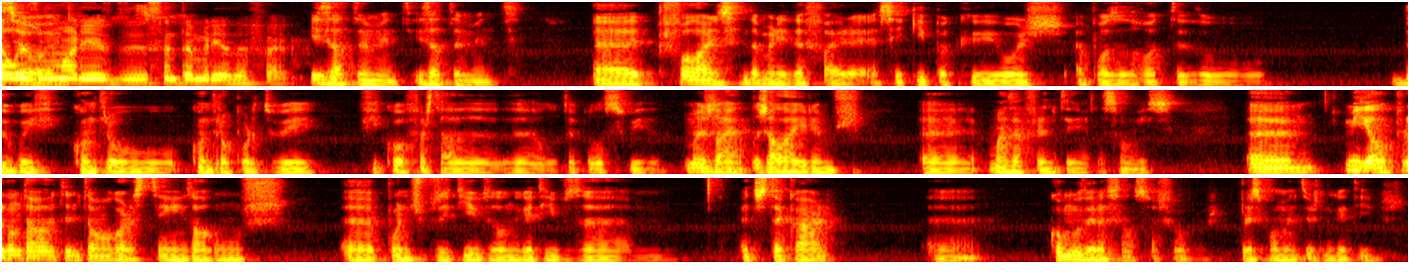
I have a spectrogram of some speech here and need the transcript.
aconteceu. aquelas memórias de Santa Maria da Feira. Exatamente, exatamente. Uh, por falar em Santa Maria da Feira, essa equipa que hoje, após a derrota do, do Benfica contra o, contra o Porto B, ficou afastada da luta pela subida. Mas já, já lá iremos uh, mais à frente em relação a isso. Uh, Miguel, perguntava-te então agora se tens alguns uh, pontos positivos ou negativos a, a destacar, uh, com moderação, se faz favor, principalmente os negativos.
